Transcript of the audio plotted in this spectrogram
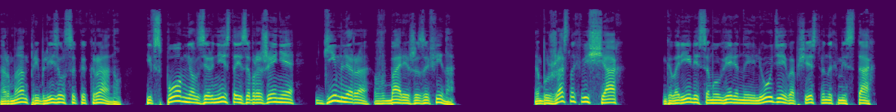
Арман приблизился к экрану и вспомнил зернистое изображение Гиммлера в баре Жозефина. Об ужасных вещах говорили самоуверенные люди в общественных местах,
